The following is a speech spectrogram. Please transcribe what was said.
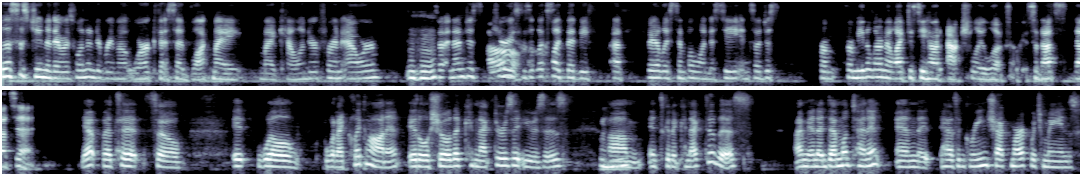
this is Gina. There was one under remote work that said block my, my calendar for an hour. Mhm. So, and I'm just curious Oh. because it looks like that'd be a fairly simple one to see. And so just from, for me to learn, I like to see how it actually looks. Okay, so that's, that's it. Yep, that's it. So it will when I click on it, it'll show the connectors it uses. Mhm. Um, it's going to connect to this. I'm in a demo tenant and it has a green check mark, which means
